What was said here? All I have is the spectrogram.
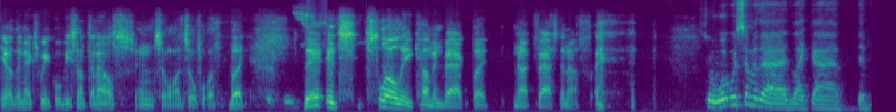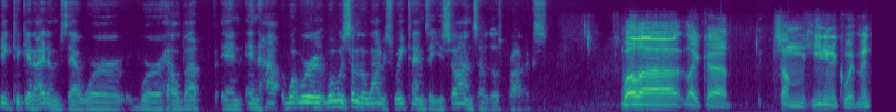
you know, the next week will be something else, and so on and so forth. But it's slowly coming back, but not fast enough. so, what was some of the like uh, the big ticket items that were were held up and and how what were what was some of the longest wait times that you saw on some of those products? Well, uh, like uh, some heating equipment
